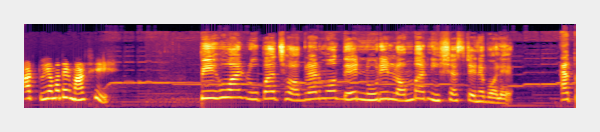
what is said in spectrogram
আর তুই আমাদের মারছিস? পিহু আর রূপা ঝগড়ার মধ্যে নুরির লম্বা নিঃশ্বাস টেনে বলে এত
